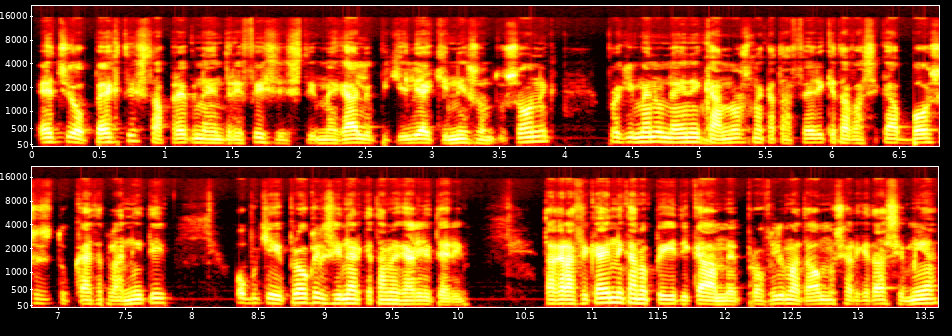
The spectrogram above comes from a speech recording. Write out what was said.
Έτσι, ο παίχτης θα πρέπει να εντρυφήσει στη μεγάλη ποικιλία κινήσεων του Sonic, προκειμένου να είναι ικανός να καταφέρει και τα βασικά bosses του κάθε πλανήτη, όπου και η πρόκληση είναι αρκετά μεγαλύτερη. Τα γραφικά είναι ικανοποιητικά, με προβλήματα όμως σε αρκετά σημεία,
